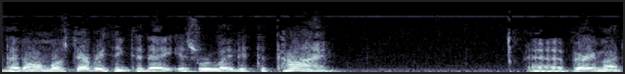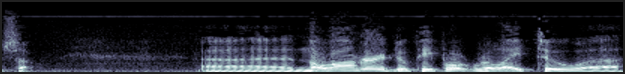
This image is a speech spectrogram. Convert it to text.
That almost everything today is related to time. Uh, very much so. Uh, no longer do people relate to Uh,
